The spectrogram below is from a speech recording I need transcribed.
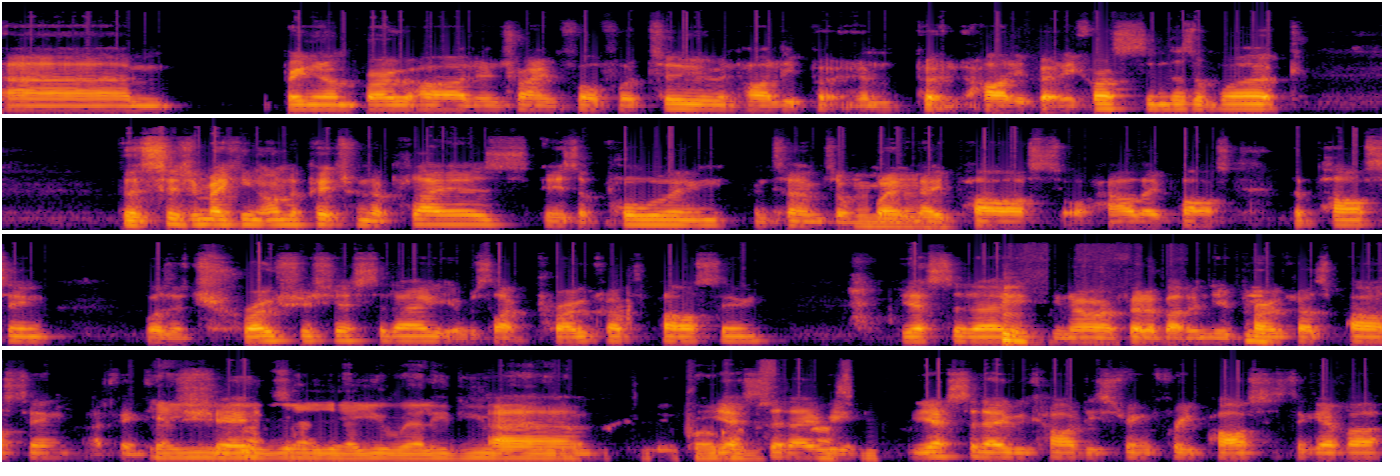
Um, bringing on Broja and trying 4 4 2 and hardly putting hardly put any crosses in doesn't work. The decision making on the pitch from the players is appalling in terms of when Yeah. they pass or how they pass. The passing was atrocious yesterday. It was like pro clubs passing yesterday. Hmm. you know I felt about the new pro hmm. clubs passing. I think Yeah, you, shit. yeah, yeah, you really, you Um, don't like to do pro clubs yesterday we yesterday we hardly string three passes together.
